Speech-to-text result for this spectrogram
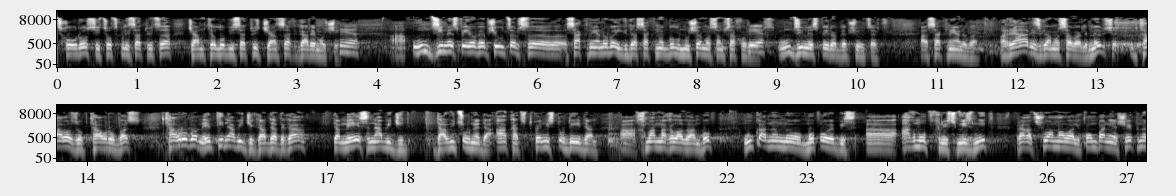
იცხოვროს სიცოცხლისათვის და ჯანმრთელობისათვის ჯანსაღ გარემოში. უმძიმეს პირობებში უწევს საქმიანობა იქ დასაქმებულ მუშა მოსამსახურეებს. უმძიმეს პირობებში უწევს საქმიანობა. რა არის გამოსავალი? მე ვთავაზობ თავრობას, თავრობამ ერთი ნაბიჯი გადადგა და მე ეს ნაბიჯი დავიწუნე და აქაც თქვენი სტუდიიდან ხმამაღლა ვამბობ უკანონო მოპოვების აღმოფხრის მიზნით რაღაც შუამავალი კომპანია შექმნა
